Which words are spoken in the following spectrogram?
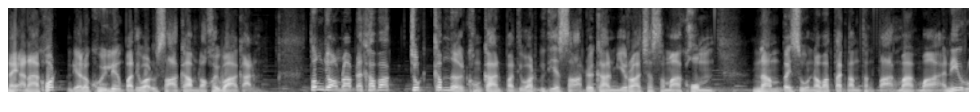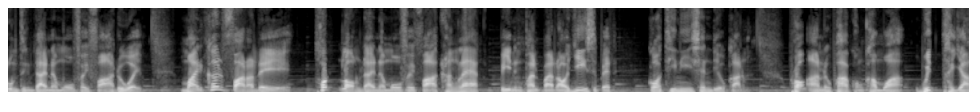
ในอนาคตเดี๋ยวเราคุยเรื่องปฏิวัติอุตสาหกรรมเราค่อยว่ากัน ต้องยอมรับนะครับว่าจุดกำเนิดของการปฏิวัติวิทยาศาสตร์ด้วยการมีราชสมาคมนำไปสู่นวัตกรรมต่างๆ มากมาย อันนี้รวมถึงไดนาโมไฟฟ้าด้วยไมเคิลฟาราเดย์ทดลองไดนาโมไฟฟ้าครั้งแรกปี 1821 ก็ที่นี่เช่นเดียวกัน เพราะอานุภาพของคำว่าวิทยา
